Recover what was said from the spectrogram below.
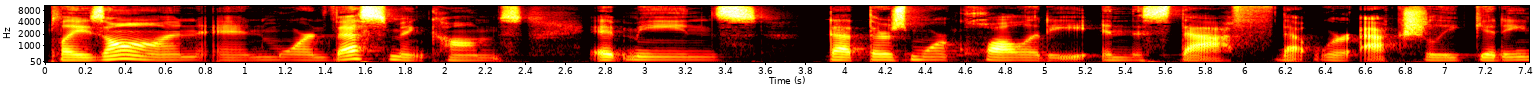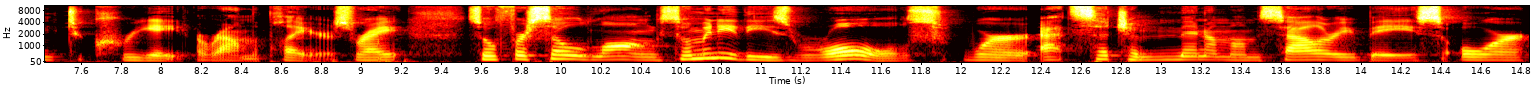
plays on and more investment comes, it means that there's more quality in the staff that we're actually getting to create around the players, right? So for so long, so many of these roles were at such a minimum salary base or,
